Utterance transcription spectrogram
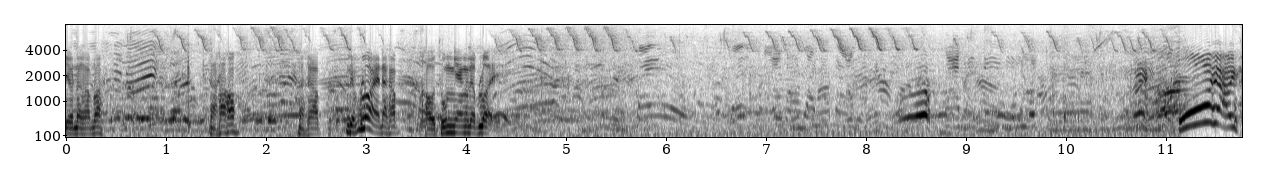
อยู่นะครับเนาะเอานะครับเรียบร้อยนะครับ เขาทุ่งยังเรียบร้อยโอ้ยเอาอีก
